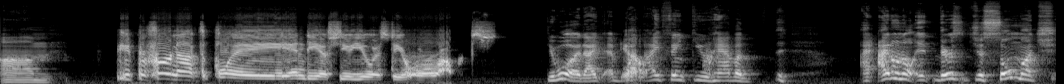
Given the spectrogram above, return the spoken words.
Um, You'd prefer not to play NDSU, USD, or Oral Roberts. you would, I, but Yeah. I think you have a. I, I don't know. It, there's just so much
